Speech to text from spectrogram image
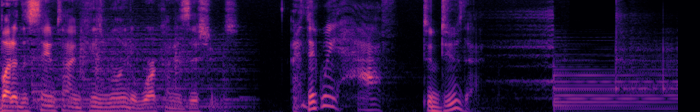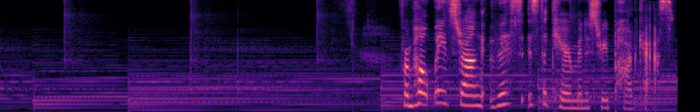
but at the same time, he's willing to work on his issues. I think we have to do that. From Hope Made Strong, this is the Care Ministry Podcast,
